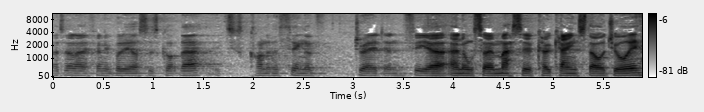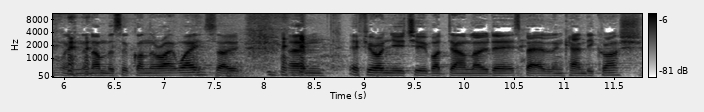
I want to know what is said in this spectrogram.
I don't know if anybody else has got that. It's kind of a thing of dread and fear, and also massive cocaine-style joy when the numbers have gone the right way. So, um, if you're on YouTube, I'd download it. It's better than Candy Crush.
